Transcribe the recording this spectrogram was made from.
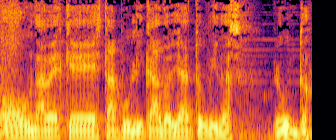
¿O una vez que está publicado ya te olvidas? Pregunto.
